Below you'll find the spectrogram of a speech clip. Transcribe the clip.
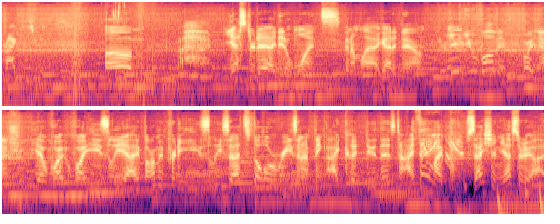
practice for this? Um, yesterday I did it once, and I'm like, I got it down. You you vomit quite naturally. Yeah, quite quite easily. I vomit pretty easily, so that's the whole reason I think I could do this. I think my session yesterday, I,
